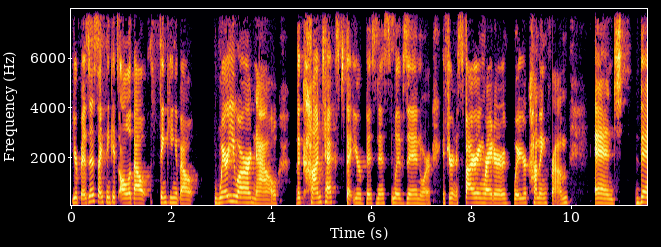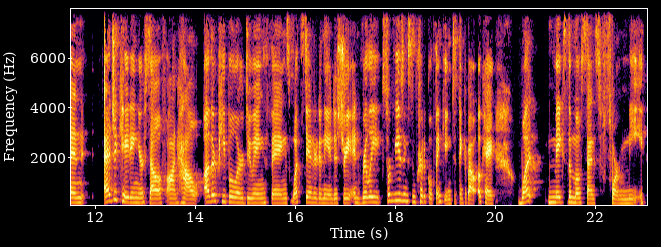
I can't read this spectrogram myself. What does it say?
your business. I think it's all about thinking about where you are now, the context that your business lives in, or if you're an aspiring writer, where you're coming from, and then educating yourself on how other people are doing things, what's standard in the industry, and really sort of using some critical thinking to think about, okay, what makes the most sense for me?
